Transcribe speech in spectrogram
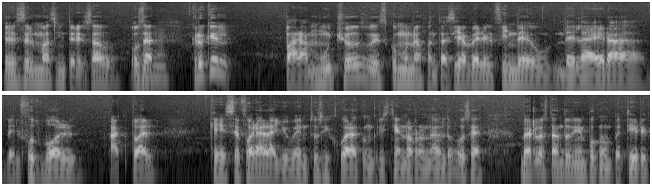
es el más interesado. O sea, creo que el- para muchos es como una fantasía ver el fin de, de la era del fútbol actual, que se fuera a la Juventus y jugara con Cristiano Ronaldo. O sea, verlos tanto tiempo competir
